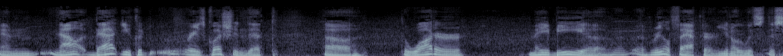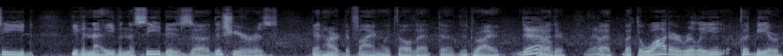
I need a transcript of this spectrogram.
and now that you could raise question that uh, the water may be a, a real factor. You know, with the seed, even even the seed is uh, this year has been hard to find with all that uh, the dry Yeah, weather. yeah. But but the water really could be a,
